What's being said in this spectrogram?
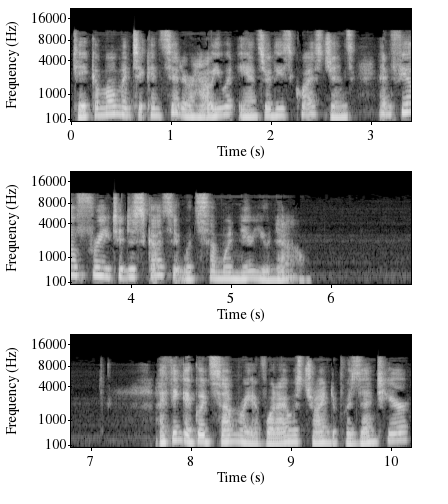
Take a moment to consider how you would answer these questions and feel free to discuss it with someone near you now. I think a good summary of what I was trying to present here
